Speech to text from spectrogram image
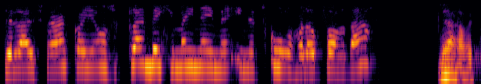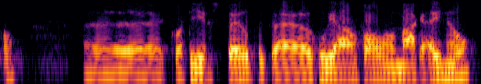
de luisteraar. Kan je ons een klein beetje meenemen in het scoreverloop van vandaag? Ja, dat kan. kwartier gespeeld, we krijgen een goede aanval, we maken 1-0.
